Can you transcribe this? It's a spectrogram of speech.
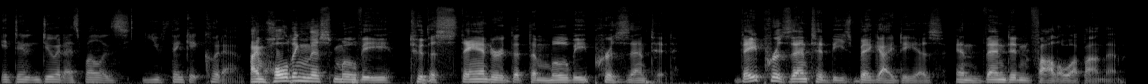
it didn't do it as well as you think it could have. I'm holding this movie to the standard that the movie presented. They presented these big ideas and then didn't follow up on them.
